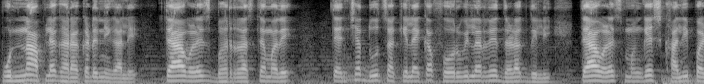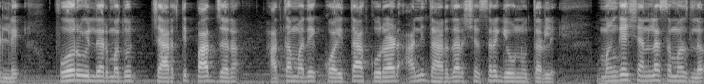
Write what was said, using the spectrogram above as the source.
पुन्हा आपल्या घराकडे निघाले. त्यावेळेस भर रस्त्यामध्ये त्यांच्या दुचाकीला एका फोर व्हीलरने धडक दिली. त्यावेळेस मंगेश खाली पडले. फोर व्हीलरमधून चार ते पाच जण हातामध्ये कोयता कुऱ्हाड आणि धारदार शस्त्र घेऊन उतरले. मंगेश यांना समजलं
